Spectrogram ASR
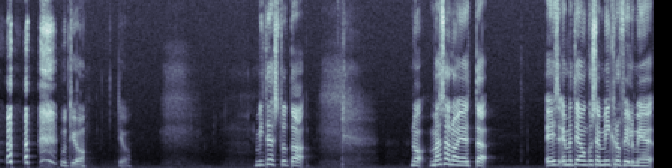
Mutta joo, joo. Mites tota, no mä sanoin, että ei, en mä tiedä, onko se mikrofilmien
